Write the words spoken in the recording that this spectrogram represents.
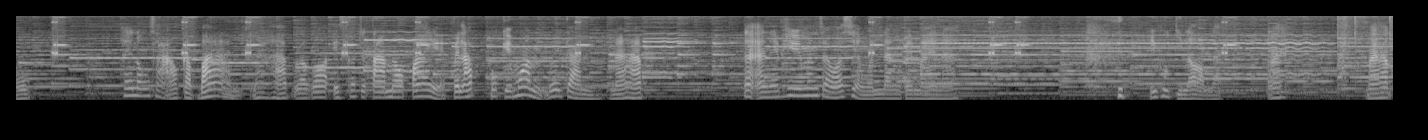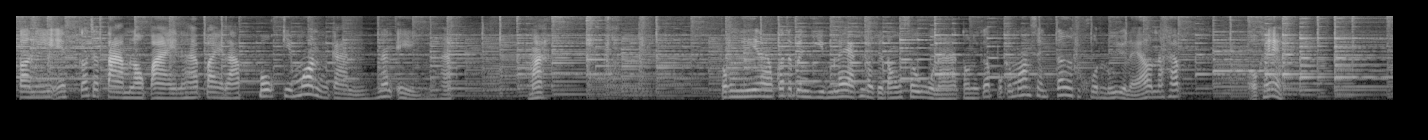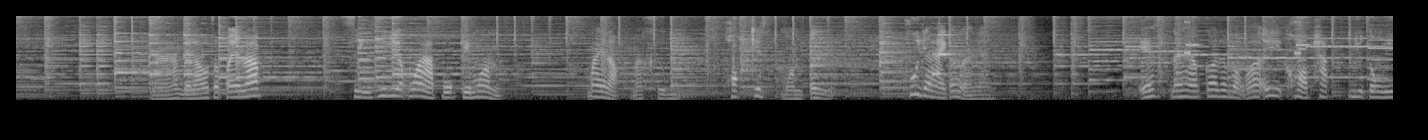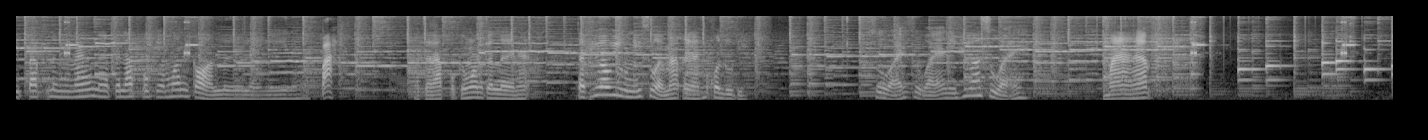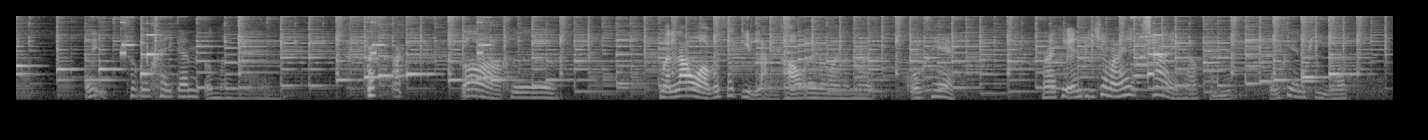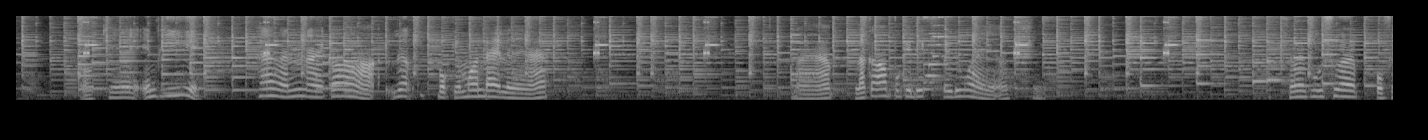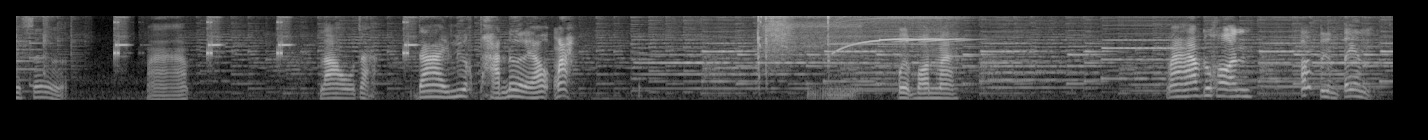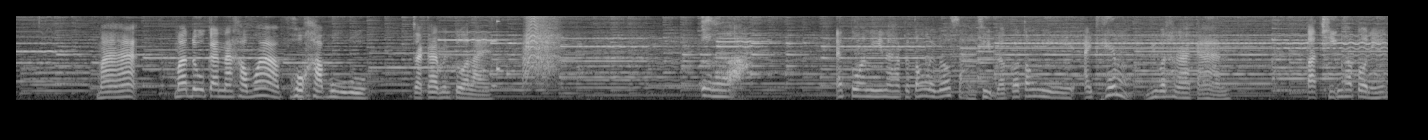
ให้น้องสาวกลับบ้านนะครับ แล้วก็เอสก็จะตามเราไปไปรับโปเกมอนด้วยกันนะครับ แต่อันนี้พี่ไม่มั่นใจว่าเสียงมันดังไปไหมนะ พี่พูดกี่รอบแล้วมามาครับตอนนี้เอสก็จะตามเราไปนะครับไปรับโปเกมอนกันนั่นเองนะครับมาตรงนี้นะครับก็จะเป็นยิมแรกที่เราจะต้องสู้นะ ตรงนี้ก็โปเกมอนเซ็นเตอร์ทุกคนรู้อยู่แล้วนะครับ โอเค จะไปรับสิ่งที่เรียกว่าโปเกมอน ไม่หรอกนะคือพ็อกเก็ตมอนเตอร์พูดยังไงก็เหมือนกัน S นะครับก็จะบอกว่าเอ้ยขอพักอยู่ตรงนี้แป๊บหนึ่งนะนะไปรับโปเกมอนก่อนเลยอะไรนี้นะปะเราจะรับโปเกมอนกันเลยนะแต่พี่ว่าวิวนี้สวยมากเลยนะทุกคนดูดิสวยสวยอันนี้พี่ว่าสวยมาครับเอ้ยเธอเป็นใครกันเออมา ก็คือ เหมือนเราอะไปสกิดหลังเขาอะไรประมาณนั้นนะโอเคนายคือ NP ใช่ไหมใช่ครับผมผมคือ NP ครับโอเค NP ถ้างั้นนายก็เลือกโปเกมอนได้เลยนะมาครับแล้วก็เอาโปเกด็กไปด้วยโอเคช่วยผู้ช่วยโปรเฟสเซอร์มาครับเราจะได้เลือกพาร์ทเนอร์แล้ว มา เปิดบอลมา มาครับทุกคนก็ตื่นเต้น มาฮะ มาดูกันนะครับว่าโพคาบูจะกลายเป็นตัวอะไร เออไอตัวนี้นะครับจะต้องเลเวล 30 แล้วก็ต้องมีไอเทมวิวัฒนาการ ตัดทิ้งครับตัวนี้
